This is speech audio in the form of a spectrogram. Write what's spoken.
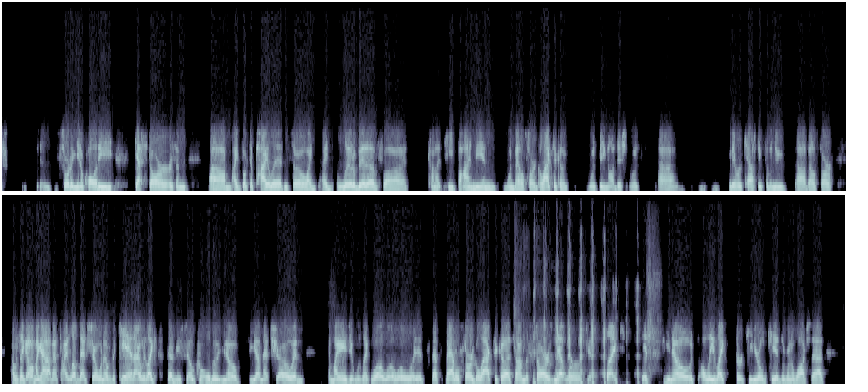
uh, sort of, you know, quality guest stars, and um, I booked a pilot, and so I, I a little bit of uh, kind of heat behind me. And when Battlestar Galactica was being auditioned was uh, they were casting for the new uh, Battlestar. I was like, oh my god, that's I love that show when I was a kid. I was like, that'd be so cool to you know be on that show. And and my agent was like, whoa, whoa, whoa, it's that's Battlestar Galactica. It's on the Stars Network. It's like it's you know it's only like 13 year old kids are going to watch that.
